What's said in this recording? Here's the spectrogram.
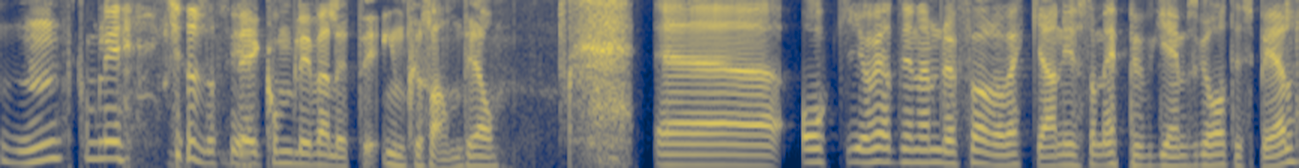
mm, det kommer bli kul att se. Det kommer bli väldigt intressant, ja. Eh, och jag vet att jag nämnde förra veckan, just om Epic Games gratisspel.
